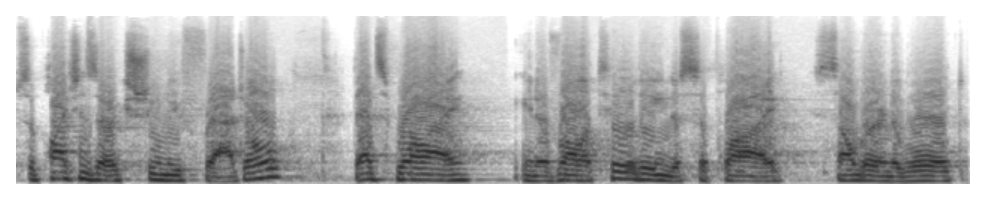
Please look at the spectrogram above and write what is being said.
supply chains are extremely fragile. That's why you know, volatility in the supply somewhere in the world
